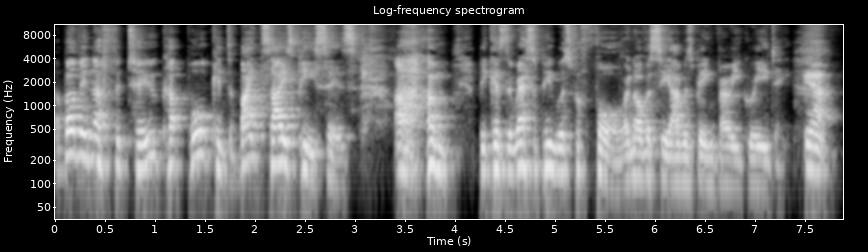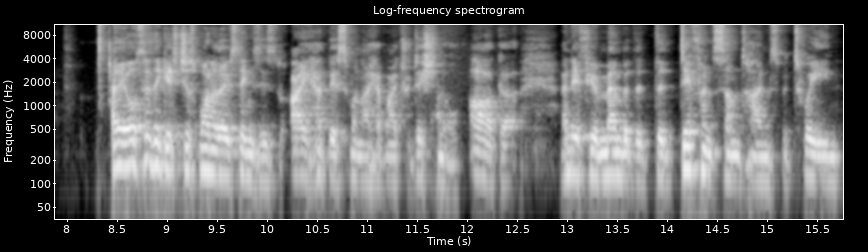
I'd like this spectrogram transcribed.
Above enough for two, cut pork into bite-sized pieces. Um, because the recipe was for four, and obviously I was being very greedy. Yeah. I also think it's just one of those things. Is I had this when I had my traditional Aga, and if you remember the the difference sometimes between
